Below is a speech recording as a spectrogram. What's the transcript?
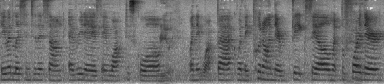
they would listen to this song every day as they walked to school Really. when they walked back, when they put on their bake sale, when, before their,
